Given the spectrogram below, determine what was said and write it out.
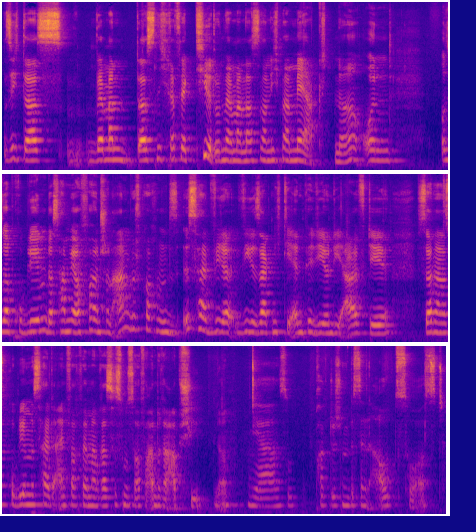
sich das, wenn man das nicht reflektiert und wenn man das noch nicht mal merkt. Ne? Und unser Problem, das haben wir auch vorhin schon angesprochen, ist halt wieder, wie gesagt, nicht die NPD und die AfD, sondern das Problem ist halt einfach, wenn man Rassismus auf andere abschiebt. Ne? Ja, so praktisch ein bisschen outsourced.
